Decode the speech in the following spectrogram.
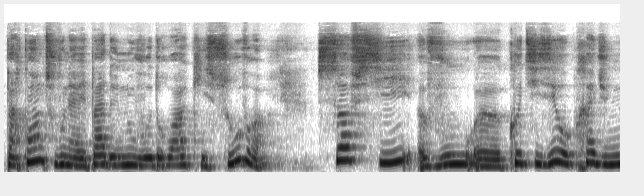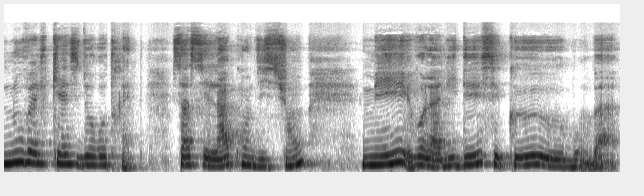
Par contre, vous n'avez pas de nouveaux droits qui s'ouvrent, sauf si vous euh, cotisez auprès d'une nouvelle caisse de retraite. Ça, c'est la condition. Mais voilà, l'idée, c'est que euh, bon bah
